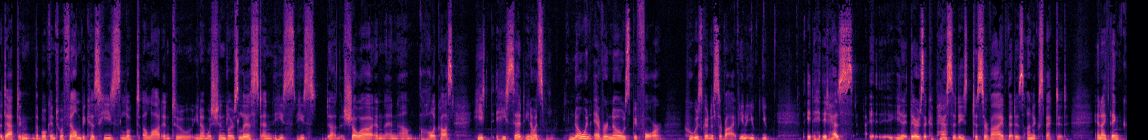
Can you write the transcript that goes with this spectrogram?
adapting the book into a film because he's looked a lot into you know with Schindler's List and he's he's uh, the Shoah and and um, the Holocaust. He he said you know it's no one ever knows before who is going to survive. You know you you it it has you know, there's a capacity to survive that is unexpected. And I think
